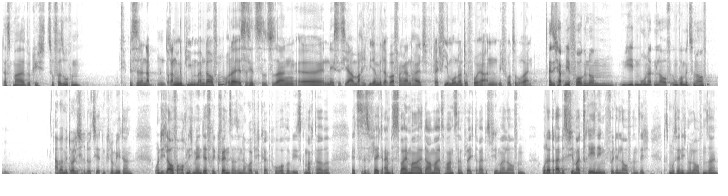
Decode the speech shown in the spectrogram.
das mal wirklich zu versuchen. Bist du dann da dran geblieben beim Laufen? Oder ist das jetzt sozusagen, äh, nächstes Jahr mache ich wieder mit, aber fange dann halt vielleicht vier Monate vorher an, mich vorzubereiten? Also ich habe mir vorgenommen, jeden Monat einen Lauf irgendwo mitzulaufen, mhm. aber mit deutlich reduzierten Kilometern. Und ich laufe auch nicht mehr in der Frequenz, also in der Häufigkeit pro Woche, wie ich es gemacht habe. Jetzt ist es vielleicht ein bis zweimal, damals waren es dann vielleicht drei bis viermal Laufen oder drei bis viermal Training für den Lauf an sich. Das muss ja nicht nur Laufen sein.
